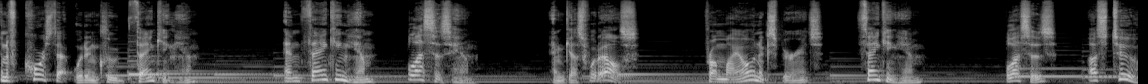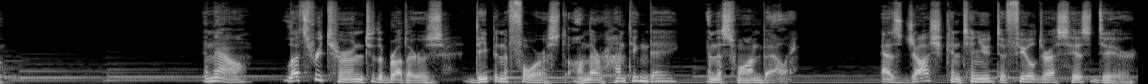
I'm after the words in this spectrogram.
And of course, that would include thanking Him. And thanking Him blesses Him. And guess what else? From my own experience, thanking Him blesses us too. And now, let's return to the brothers deep in the forest on their hunting day in the Swan Valley. As Josh continued to field dress his deer,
